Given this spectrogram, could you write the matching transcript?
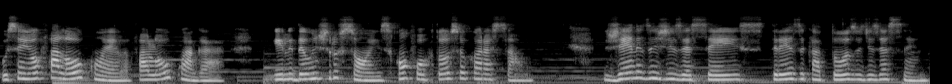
o Senhor falou com ela, falou com Agar, e lhe deu instruções, confortou seu coração. Gênesis 16, 13 e 14 diz assim:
